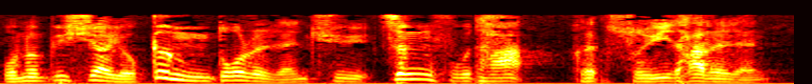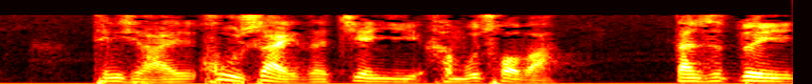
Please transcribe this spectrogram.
我们必须要有更多的人去征服他和属于他的人。听起来户塞的建议很不错吧？但是对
